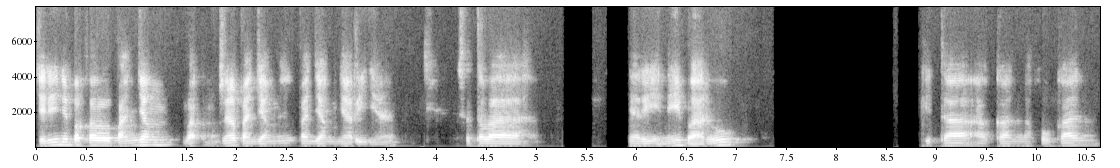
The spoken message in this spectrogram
jadi ini bakal panjang maksudnya panjang panjang nyarinya setelah nyari ini baru kita akan lakukan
